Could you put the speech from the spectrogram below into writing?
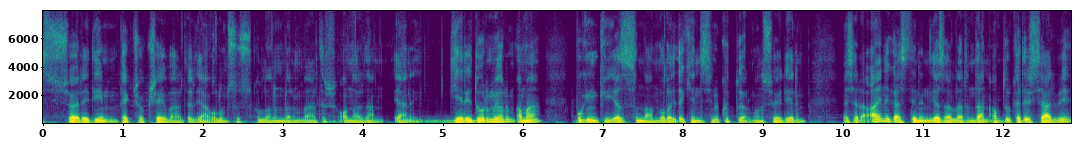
söylediğim pek çok şey vardır. Yani olumsuz kullanımlarım vardır. Onlardan yani geri durmuyorum ama bugünkü yazısından dolayı da kendisini kutluyorum onu söyleyelim. Mesela aynı gazetenin yazarlarından Abdülkadir Selvi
